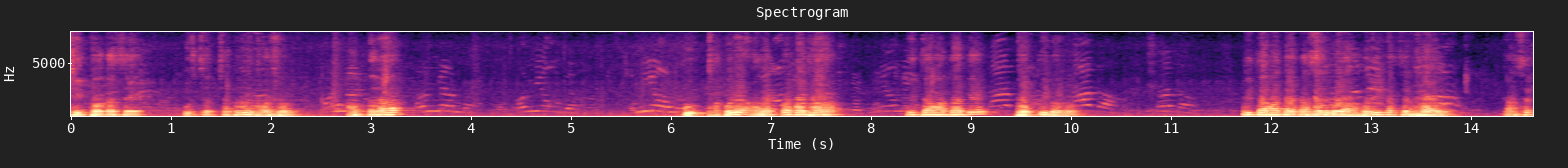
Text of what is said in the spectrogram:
শিক্ষক আছে ফসল। আপনারা ঠাকুরের আর একটা কথা, পিতামাতাকে ভক্তি করো। পিতামাতা গাছের গোড়া হরি গাছের ফল, গাছের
